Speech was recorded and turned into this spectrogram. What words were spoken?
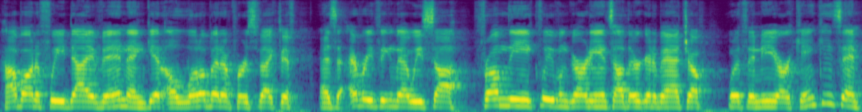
how about if we dive in and get a little bit of perspective as to everything that we saw from the cleveland guardians how they're going to match up with the new york yankees and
